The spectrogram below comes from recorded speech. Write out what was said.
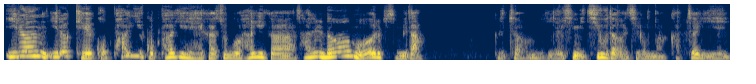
이런 이렇게 곱하기 곱하기 해가지고 하기가 사실 너무 어렵습니다. 그렇죠. 열심히 지우다가 지금 막 갑자기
